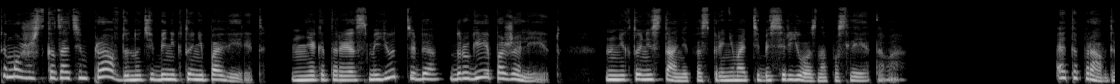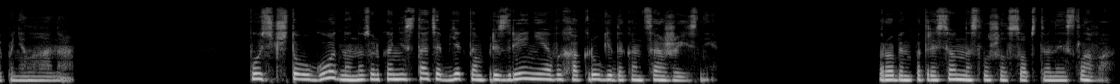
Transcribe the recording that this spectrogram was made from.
Ты можешь сказать им правду, но тебе никто не поверит. Некоторые осмеют тебя, другие пожалеют, но никто не станет воспринимать тебя серьезно после этого. Это правда, поняла она. Пусть что угодно, но только не стать объектом презрения в их округе до конца жизни. Робин потрясенно слушал собственные слова.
